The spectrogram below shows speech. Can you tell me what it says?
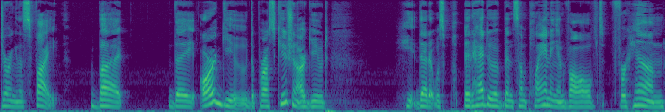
during this fight. But they argued, the prosecution argued, he, that it was it had to have been some planning involved for him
